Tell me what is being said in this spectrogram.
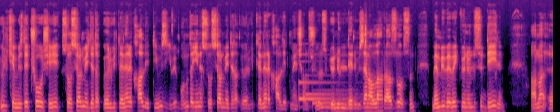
ülkemizde çoğu şeyi sosyal medyada örgütlenerek hallettiğimiz gibi bunu da yine sosyal medyada örgütlenerek halletmeye çalışıyoruz. Gönüllülerimizden Allah razı olsun. Ben bir bebek gönüllüsü değilim ama e,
